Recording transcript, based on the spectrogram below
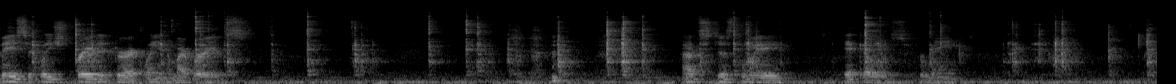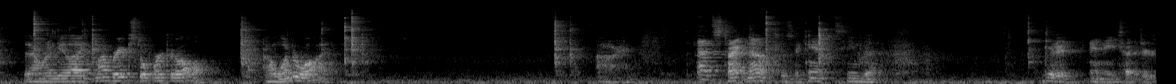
basically sprayed it directly into my brakes. That's just the way it goes for me. Then I'm gonna be like, my brakes don't work at all. I wonder why. All right, that's tight enough because I can't seem to get it any tighter.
